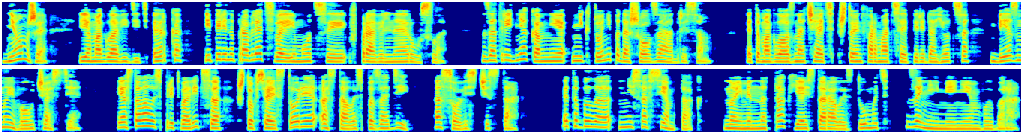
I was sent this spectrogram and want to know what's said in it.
Днем же я могла видеть Эрка и перенаправлять свои эмоции в правильное русло. За три дня ко мне никто не подошел за адресом. Это могло означать, что информация передается без моего участия. И оставалось притвориться, что вся история осталась позади, а совесть чиста. Это было не совсем так, но именно так я и старалась думать за неимением выбора.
